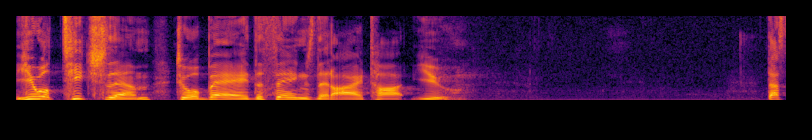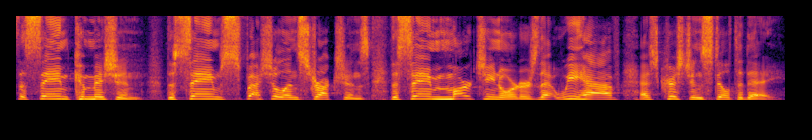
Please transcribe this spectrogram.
You will teach them to obey the things that I taught you. That's the same commission, the same special instructions, the same marching orders that we have as Christians still today.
